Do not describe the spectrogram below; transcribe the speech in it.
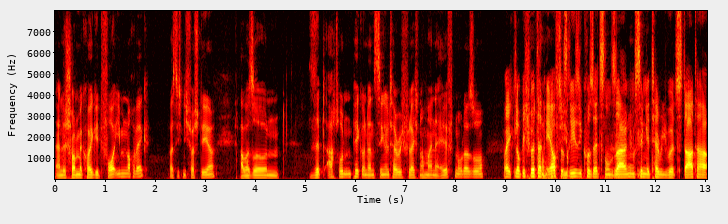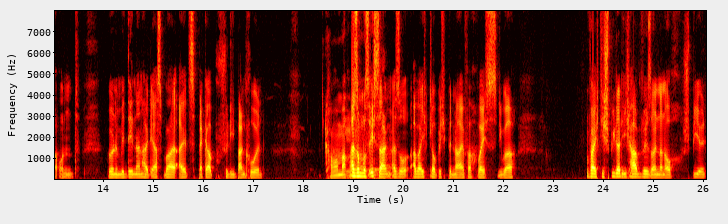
Ja, LeSean McCoy geht vor ihm noch weg, was ich nicht verstehe. Aber so ein siebt, acht Runden Pick und dann Singletary vielleicht noch mal in der elften oder so. Weil ich glaube, ich würde dann eher auf das. Risiko setzen und sagen, Singletary wird Starter und würde mir den dann halt erstmal als Backup für die Bank holen. Kann man machen. Also muss ich sagen, also, aber ich glaube, ich bin da einfach, weil ich es lieber, weil ich die Spieler, die ich haben will, sollen dann auch spielen.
